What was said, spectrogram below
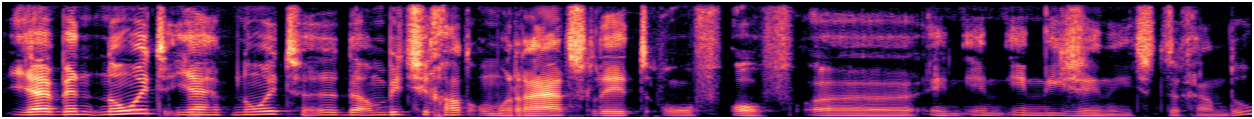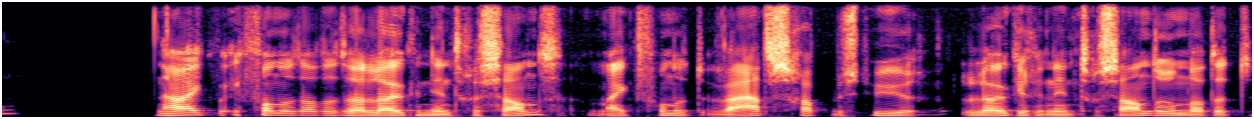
jij, bent nooit, jij hebt nooit eh, de ambitie gehad om raadslid of, of eh, in, in, in die zin iets te gaan doen? Nou, ik, ik vond het altijd wel leuk en interessant. Maar ik vond het waterschapbestuur leuker en interessanter, omdat het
